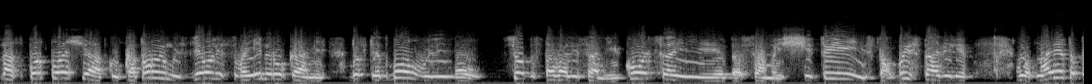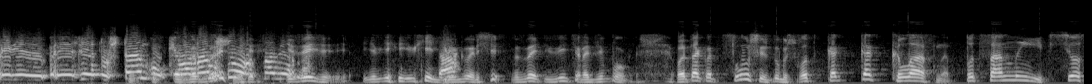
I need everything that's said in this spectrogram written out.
на спортплощадку, которую мы сделали своими руками. Баскетбол, волейбол все доставали сами, и кольца, и это самые щиты, и столбы ставили. Вот, на это привезли, привезли эту штангу, килограмм 40, наверное. Извините, Евгений, Евгений да? Григорьевич, вы знаете, извините, ради бога. Вот так вот слушаешь, думаешь, вот как, как классно, пацаны все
